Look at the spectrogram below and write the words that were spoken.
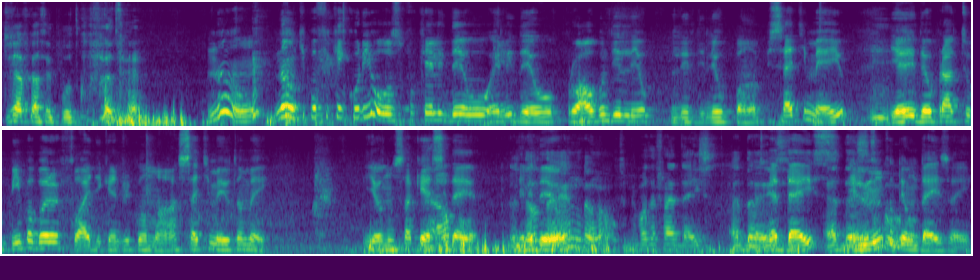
Tu já ficasse puto com o Fantano? Não, não, tipo, eu fiquei curioso, porque ele deu, ele deu pro álbum de Lil, de Lil Pump 7,5 e ele deu pra To Pimp a Butterfly de Kendrick Lamar 7,5 também. E eu não saquei essa Não, pô. ideia. Ele, Ele deu, deu. 10, não deu não? To Be Butterfly é 10. É 10. É 10? É 10. Ele nunca pô. deu um 10 aí.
